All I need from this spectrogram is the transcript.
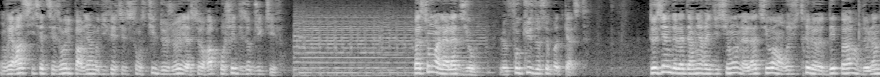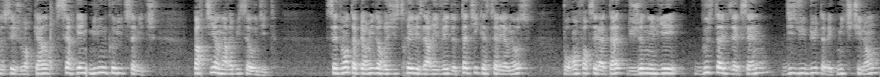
On verra si cette saison il parvient à modifier son style de jeu et à se rapprocher des objectifs. Passons à la Lazio, le focus de ce podcast. Deuxième de la dernière édition, la Lazio a enregistré le départ de l'un de ses joueurs cadres, Sergei Milinkovic-Savic, parti en Arabie Saoudite. Cette vente a permis d'enregistrer les arrivées de Tati Castellanos pour renforcer l'attaque, du jeune ailier Gustav Isaksen, 18 buts avec Midtjylland,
